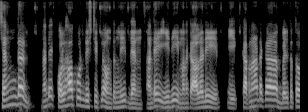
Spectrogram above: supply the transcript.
చందర్ అంటే కొల్హాపూర్ డిస్టిక్లో ఉంటుంది. దెన్ అంటే ఇది మనకు ఆల్రెడీ ఈ కర్ణాటక బెల్ట్తో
